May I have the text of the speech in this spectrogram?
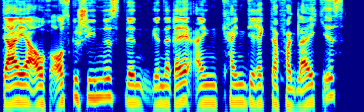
da ja auch ausgeschieden ist, denn generell ein, kein direkter Vergleich ist.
